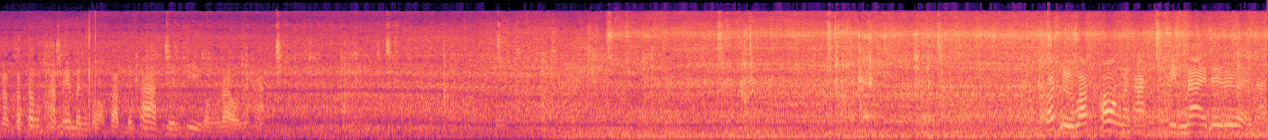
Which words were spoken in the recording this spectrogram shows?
เราก็ต้องทำให้มันเหมาะกับสภาพพื้นที่ของเรานะคะ ก็ถือว่าคล่องนะคะ กินได้เรื่อยๆนะ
